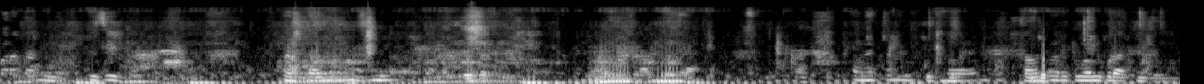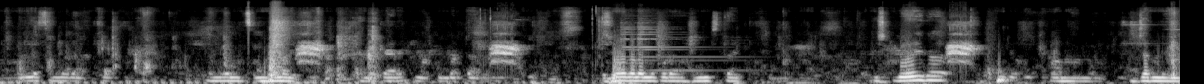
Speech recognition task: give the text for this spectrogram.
ಬರೋಕ್ಕಾಗಿಲ್ಲ ಬಿಸಿ ಇತ್ತು ಅಷ್ಟಾದ್ರೂ ಕಾಂತಾರ ಕೂಡ ಮಾಡಿದ್ರು ಒಳ್ಳೆ ಸಿನಿಮಾದಲ್ಲಿ ಆಕ್ಟ್ ಮಾಡ್ತಿದ್ದೆ ನಮಗೊಂದು ಸಂಭ್ರಮ ಇತ್ತು ನನ್ನ ಕ್ಯಾರೆಕ್ಟ್ ಮಾಡ್ಕೊಂಡು ಬರ್ತಾ ಶೋಗಳನ್ನು ಕೂಡ ಹಂಚ್ತಾ ಇತ್ತು ಇಷ್ಟು ಬೇಗ ಒಂದು ಜರ್ನಿ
